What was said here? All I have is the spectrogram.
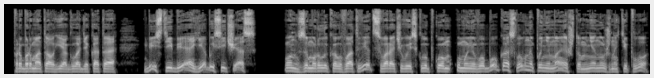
— пробормотал я, гладя кота. «Без тебя я бы сейчас...» Он замурлыкал в ответ, сворачиваясь клубком у моего бока, словно понимая, что мне нужно тепло.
